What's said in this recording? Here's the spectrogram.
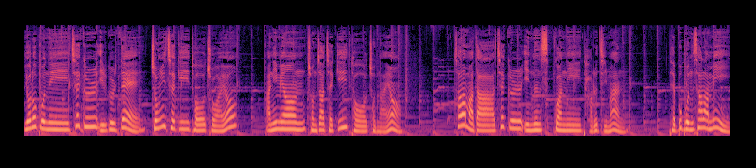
여러분이 책을 읽을 때 종이책이 더 좋아요? 아니면 전자책이 더 좋나요? 사람마다 책을 읽는 습관이 다르지만 대부분 사람이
